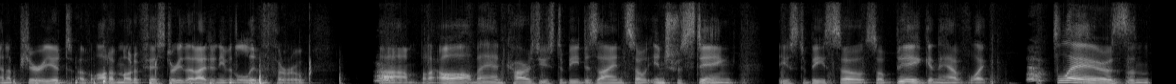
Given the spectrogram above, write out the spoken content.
and a period of automotive history that I didn't even live through. Um, but I, oh man, cars used to be designed so interesting. They used to be so so big and have like flares and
